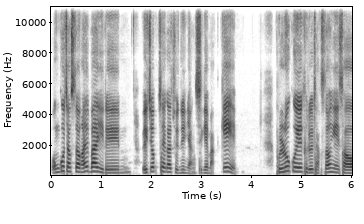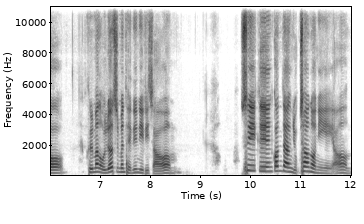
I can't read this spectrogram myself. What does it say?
원고 작성 알바 일은 외주업체가 주는 양식에 맞게 블로그에 글을 작성해서 글만 올려주면 되는 일이죠. 수익은 건당 6,000원이에요.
